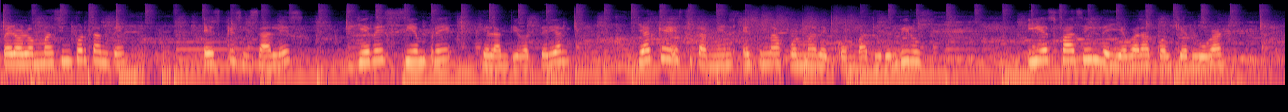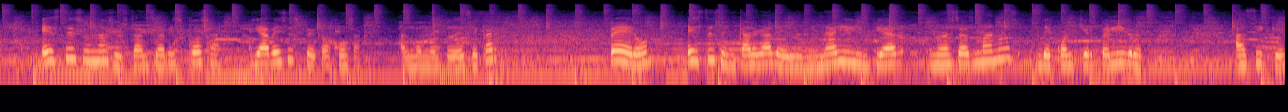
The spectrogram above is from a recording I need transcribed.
Pero lo más importante es que si sales, lleves siempre gel antibacterial, ya que esto también es una forma de combatir el virus y es fácil de llevar a cualquier lugar. Esta es una sustancia viscosa y a veces pegajosa al momento de secar, pero este se encarga de eliminar y limpiar nuestras manos de cualquier peligro. Así que,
